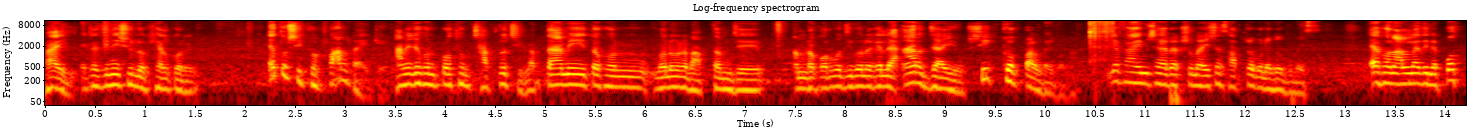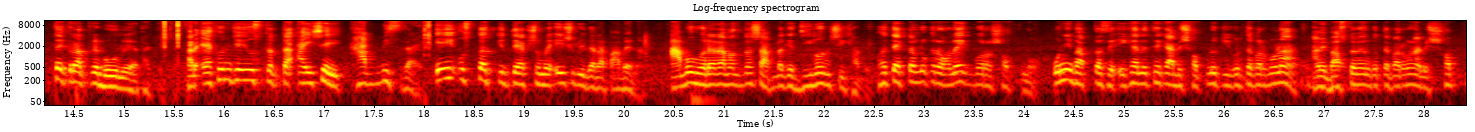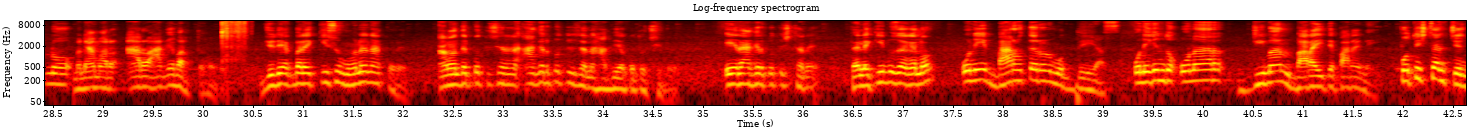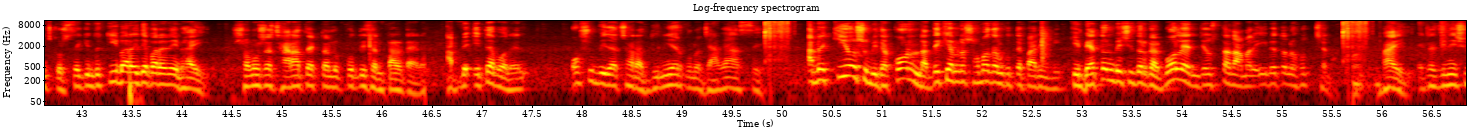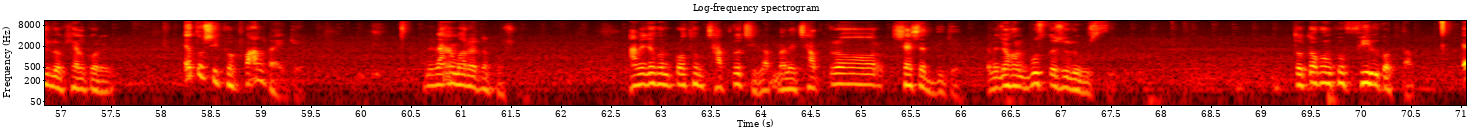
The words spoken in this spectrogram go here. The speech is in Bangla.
ভাই, এটা জিনিস হলো খেয়াল করেন, এত শিক্ষক পাল্টায় কে? আমি যখন প্রথম ছাত্র ছিলাম, তা আমি তখন মনে মনে ভাবতাম যে আমরা কর্মজীবনে গেলে আর যাই হোক, শিক্ষক পাল্টাইব না। যে ফাহিম সাহেব একসময় এসে ছাত্রগুলোকে ঘুমাইছে। এখন আল্লাহ দিলে প্রত্যেক রাত্রে বউ লইয়া থাকে। আর এখন যে উস্তাদটা আইসেই খাট যায়, এই উস্তাদ কিন্তু একসময় এই সুবিধাটা পাবে না। আবু হরারা মাদ্রাসা আপনাকে জীবন শিখাবে। হয়তো একটা লোকের অনেক বড় স্বপ্ন, উনি ভাবতেছে, এখানে থেকে আমি স্বপ্ন কি করতে পারব না? আমি বাস্তবায়ন করতে পারব না, আমি স্বপ্ন মানে আমার আরও আগে বাড়তে হবে। যদি একবারে কিছু মনে না করেন আমাদের প্রতিষ্ঠানের আগের প্রতিষ্ঠানে হাদিয়া কত ছিল? এর আগের প্রতিষ্ঠানে? তাহলে কি বোঝা গেল, উনি বারো তেরোর মধ্যেই আছে। উনি কিন্তু ওনার ডিমান্ড বাড়াইতে পারে নাই। প্রতিষ্ঠান চেঞ্জ করছে, কিন্তু কি বাড়াইতে পারে নাই ভাই? সমস্যা ছাড়া তো একটা লোক প্রতিষ্ঠান পাল্টায় না। আপনি এটা বলেন, অসুবিধা ছাড়া দুনিয়ার কোনো জায়গা আছে? আপনি কি অসুবিধা? কোন না? দেখি আমরা সমাধান করতে পারিনি। কি বেতন বেশি দরকার? বলেন যে, উস্তাদ, আমার এই বেতনে হচ্ছে না। ভাই, এটা জিনিস হলো, খেয়াল করেন, এত শিক্ষক পাল্টায় কে? মানে আমারও একটা প্রশ্ন। আমি যখন প্রথম ছাত্র ছিলাম মানে ছাত্রর শেষের দিকে মানে যখন বুঝতে শুরু করছি, তো তখন খুব ফিল করতাম,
